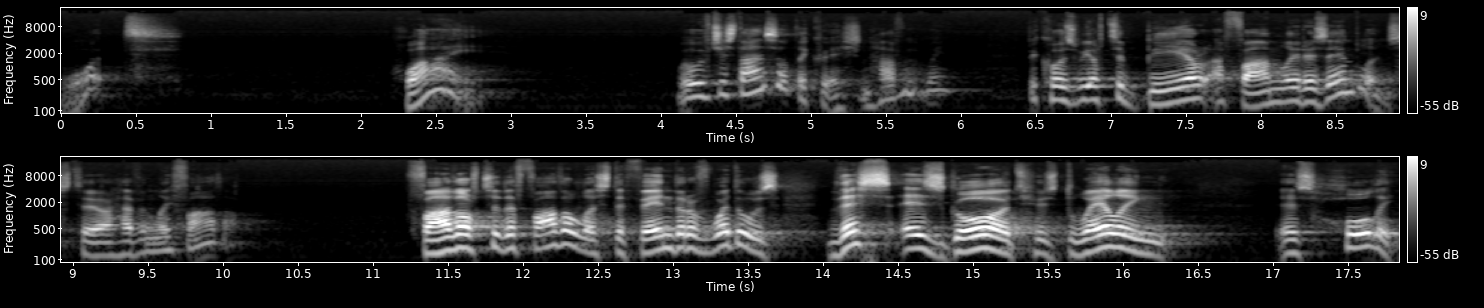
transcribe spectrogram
What? Why? Well, we've just answered the question, haven't we? Because we are to bear a family resemblance to our Heavenly Father. Father to the fatherless, defender of widows. This is God whose dwelling is holy.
